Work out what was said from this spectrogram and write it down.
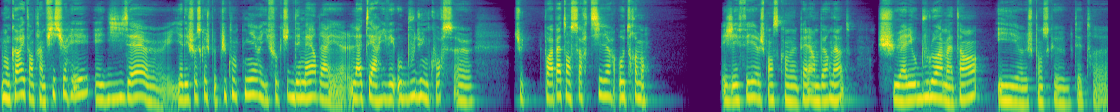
mon corps était en train de fissurer et disait il y a des choses que je peux plus contenir. Il faut que tu te démerdes. Là, là t'es arrivé au bout d'une course. tu pourras pas t'en sortir autrement. Et j'ai fait, je pense qu'on appelle un burn-out. Je suis allée au boulot un matin et euh, je pense que peut-être euh,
